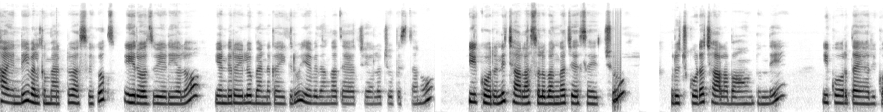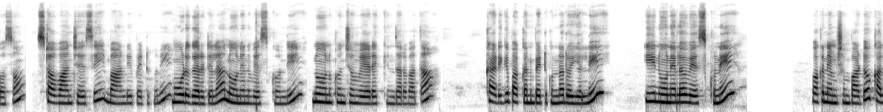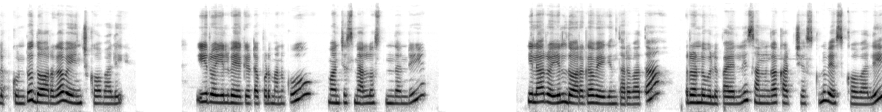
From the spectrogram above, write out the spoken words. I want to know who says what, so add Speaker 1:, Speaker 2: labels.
Speaker 1: Hi అండి welcome back to Asvi cooks. ఈరోజు వీడియోలో ఎండు రొయ్యలు బెండకాయ ఎగురు ఏ విధంగా తయారు చేయాలో చూపిస్తాను. ఈ కూరని చాలా సులభంగా చేసేయచ్చు. రుచి కూడా చాలా బాగుంటుంది. ఈ కూర తయారీ కోసం స్టవ్ ఆన్ చేసి బాండీ పెట్టుకుని మూడు గరిటెల నూనెను వేసుకోండి. నూనె కొంచెం వేడెక్కిన తర్వాత కడిగి పక్కన పెట్టుకున్న రొయ్యల్ని ఈ నూనెలో వేసుకుని ఒక నిమిషం పాటు కలుపుకుంటూ దోరగా వేయించుకోవాలి. ఈ రొయ్యలు వేగేటప్పుడు మనకు మంచి స్మెల్ వస్తుందండి. ఇలా రొయ్యలు దోరగా వేగిన తర్వాత రెండు ఉల్లిపాయల్ని సన్నగా కట్ చేసుకుని వేసుకోవాలి.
